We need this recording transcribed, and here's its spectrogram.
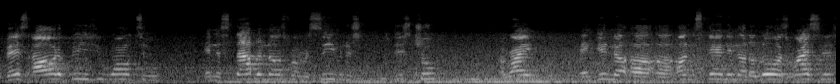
invest all the billions you want to, into stopping us from receiving this, this truth, all right, and getting an understanding of the Lord's righteousness.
